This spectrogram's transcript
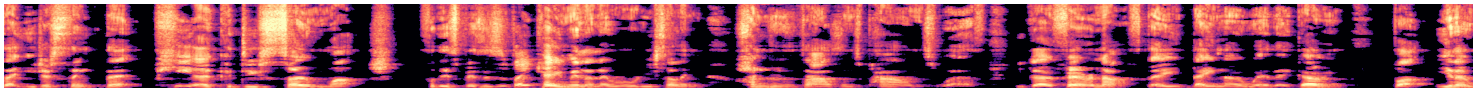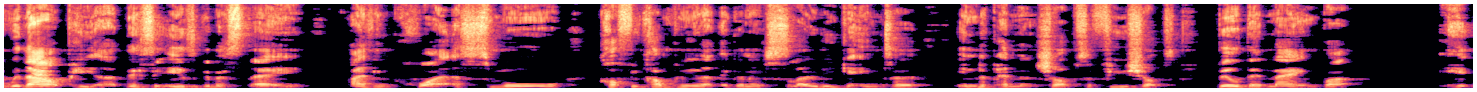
that you just think that Peter could do so much for this business. If they came in and they were already selling hundreds of thousands of pounds worth, you go, fair enough. They they know where they're going. But you know, without Peter, this is going to stay. I think quite a small coffee company that they're going to slowly get into independent shops, a few shops, build their name. But it,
